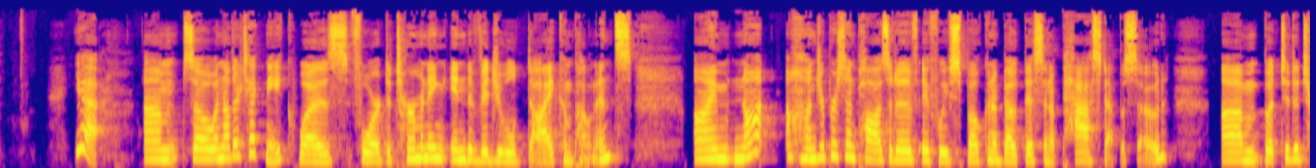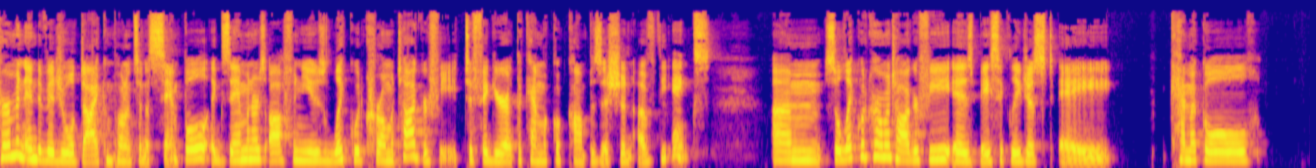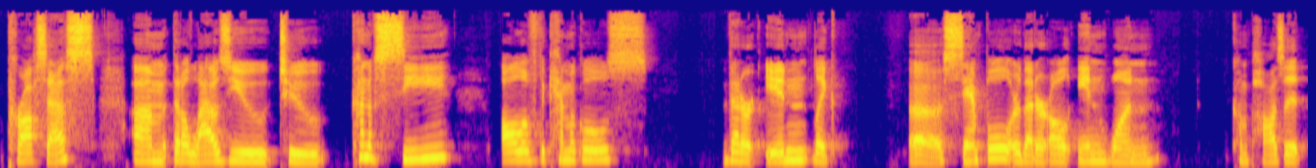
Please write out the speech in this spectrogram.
Yeah. Um, so another technique was for determining individual dye components. I'm not 100% positive if we've spoken about this in a past episode, um, but to determine individual dye components in a sample, examiners often use liquid chromatography to figure out the chemical composition of the inks. Um, so, liquid chromatography is basically just a chemical process um, that allows you to kind of see all of the chemicals that are in like a sample or that are all in one composite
